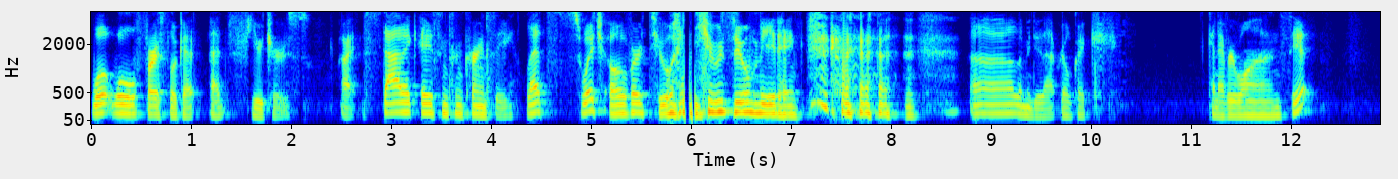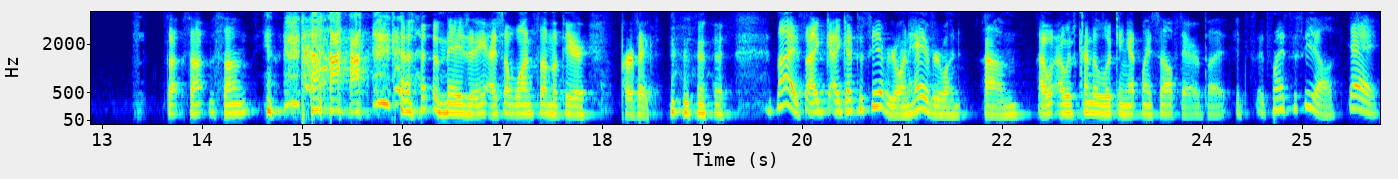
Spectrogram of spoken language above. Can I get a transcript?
We'll we'll first look at at futures. All right, static async concurrency. Let's switch over to a new Zoom meeting. uh, let me do that real quick. Can everyone see it? Thumb, thumb. Amazing. I saw one thumb appear. Perfect. nice. I, I get to see everyone. Hey, everyone. Um, I, I was kind of looking at myself there, but it's it's nice to see y'all. Yay.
